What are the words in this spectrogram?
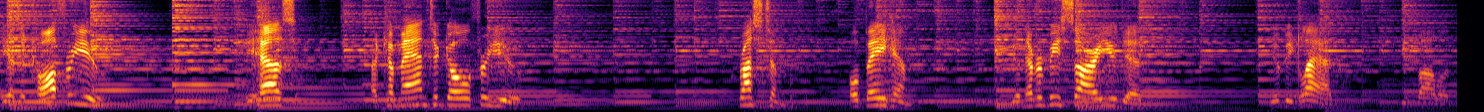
He has a call for you. He has a command to go for you. Trust him. Obey him. You'll never be sorry you did. You'll be glad you followed.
